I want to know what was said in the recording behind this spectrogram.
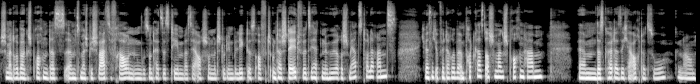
schon mal drüber gesprochen, dass ähm, zum Beispiel schwarze Frauen im Gesundheitssystem, was ja auch schon mit Studien belegt ist, oft unterstellt wird, sie hätten eine höhere Schmerztoleranz. Ich weiß nicht, ob wir darüber im Podcast auch schon mal gesprochen haben. Ähm, das gehört da sicher auch dazu, genau.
